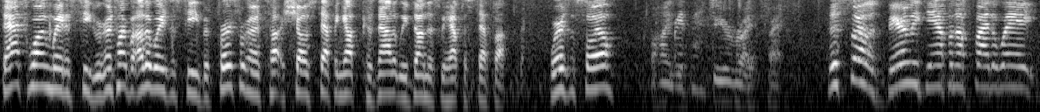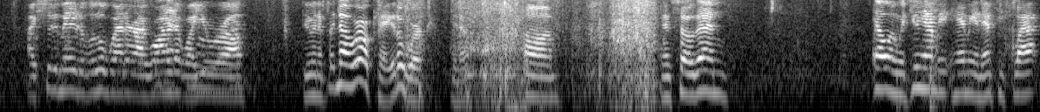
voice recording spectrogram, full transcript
that's one way to seed. We're going to talk about other ways to seed, but first we're going to show stepping up because now that we've done this, we have to step up. Where's the soil? Behind you, to your right. Right. This soil is barely damp enough, by the way. I should have made it a little wetter. I watered it while you were uh, doing it, but no, we're okay. It'll work, you know. Um, and so then, Ellen, would you hand me hand me an empty flat?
